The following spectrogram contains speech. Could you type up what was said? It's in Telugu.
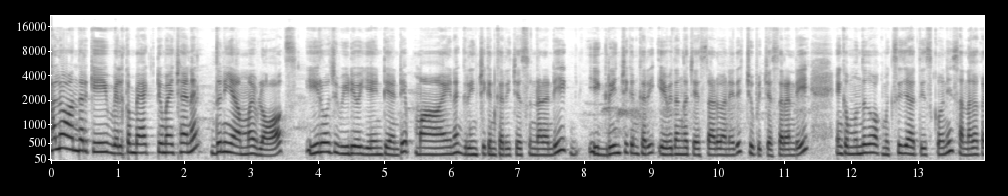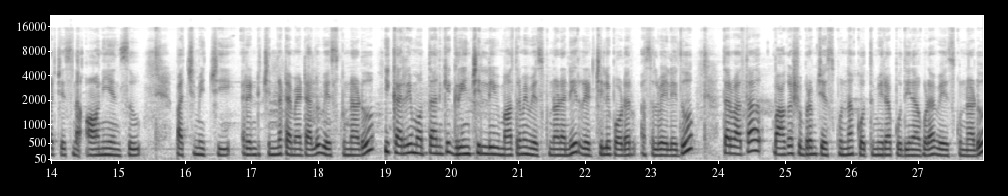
హలో అందరికీ welcome back to my channel దునియా అమ్మాయి వ్లాగ్స్. ఈరోజు వీడియో ఏంటి అంటే మా ఆయన గ్రీన్ చికెన్ కర్రీ చేస్తున్నాడండి. ఈ గ్రీన్ చికెన్ కర్రీ ఏ విధంగా చేస్తాడు అనేది చూపించేస్తారండి. ఇంకా ముందుగా ఒక మిక్సీ జార్ తీసుకొని సన్నగా కట్ చేసిన ఆనియన్స్ పచ్చిమిర్చి రెండు చిన్న టమాటాలు వేసుకున్నాడు. ఈ కర్రీ మొత్తానికి గ్రీన్ చిల్లీ మాత్రమే వేసుకున్నాడండి. రెడ్ చిల్లీ పౌడర్ అసలు వేయలేదు. తర్వాత బాగా శుభ్రం చేసుకున్న కొత్తిమీర పుదీనా కూడా వేసుకున్నాడు.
